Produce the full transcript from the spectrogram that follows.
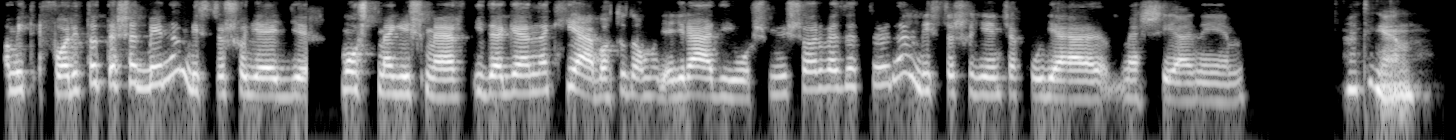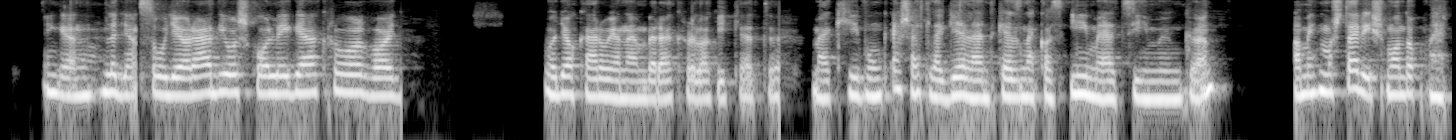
amit fordított esetben én nem biztos, hogy egy most megismert idegennek, hiába tudom, hogy egy rádiós műsorvezető, nem biztos, hogy én csak úgy elmesélném. Hát igen. Igen, legyen szó ugye a rádiós kollégákról, vagy, vagy akár olyan emberekről, akiket meghívunk, esetleg jelentkeznek az e-mail címünkön, amit most el is mondok, mert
